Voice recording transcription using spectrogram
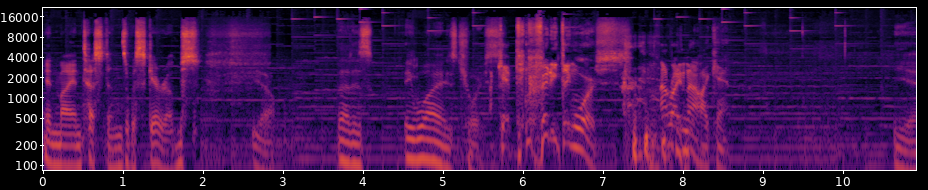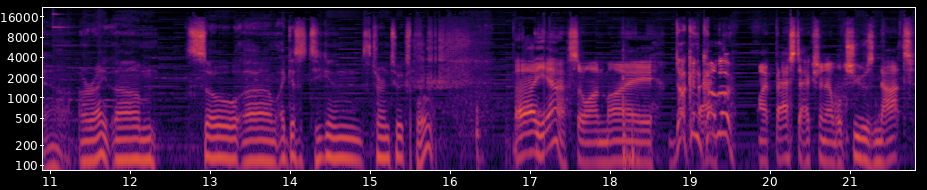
in my intestines with scarabs. Yeah. That is a wise choice. I Can't think of anything worse. Not right now, I can't. Yeah. All right. Um. So um, I guess it's Tegan's turn to explode. Uh, yeah. So on my Duck and cover. my fast action, I will choose not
